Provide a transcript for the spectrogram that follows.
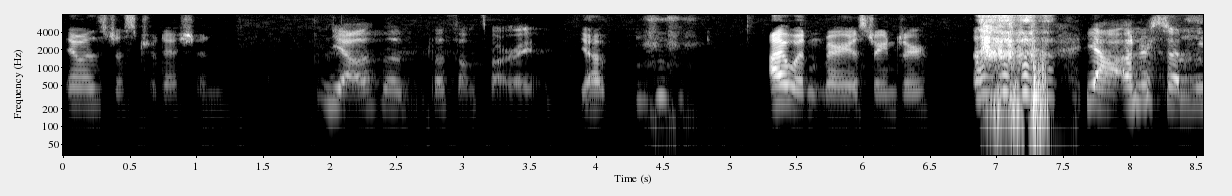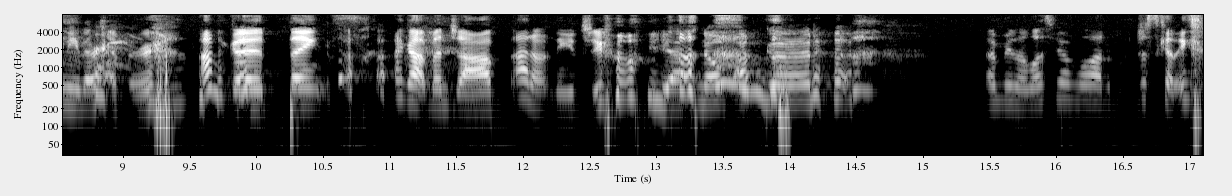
It was just tradition. Yeah, that, that sounds about right. Yep. I wouldn't marry a stranger. Yeah, understood. Me neither. I'm good, thanks. I got my job. I don't need you. yeah, nope, I'm good. I mean, unless you have a lot of. Just kidding. Give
